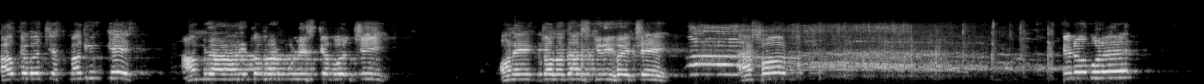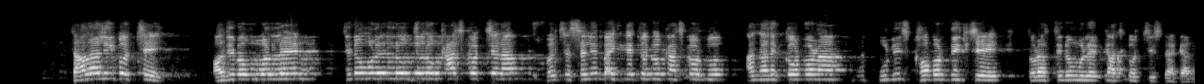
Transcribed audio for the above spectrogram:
কাউকে বলছে স্মাগলিং কেস আমরা রানীতলার পুলিশকে বলছি, অনেক দলদাসগিরি হয়েছে। এখন তৃণমূলে দালালি করছে। অজিবাবু বললেন তৃণমূলের লোকজনও কাজ করছে না। বলছে, সেলিম ভাইকের জন্য কাজ করব। আর নাহলে করব না। পুলিশ খবর দিচ্ছে, তোরা তৃণমূলের কাজ করছিস না কেন?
